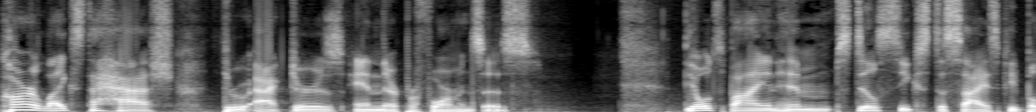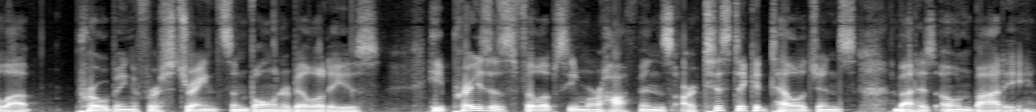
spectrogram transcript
Carre likes to hash through actors and their performances. The old spy in him still seeks to size people up, probing for strengths and vulnerabilities. He praises Philip Seymour Hoffman's artistic intelligence about his own body.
